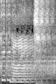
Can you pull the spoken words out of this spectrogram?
Good night.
